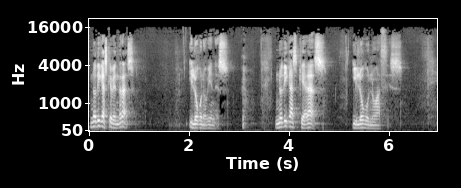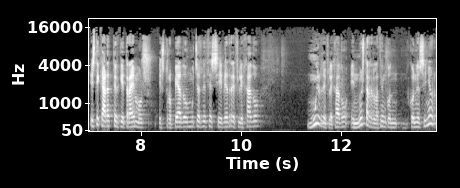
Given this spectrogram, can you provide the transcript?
No digas que vendrás y luego no vienes. No digas que harás y luego no haces. Este carácter que traemos estropeado muchas veces se ve reflejado, muy reflejado, en nuestra relación con, el Señor.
